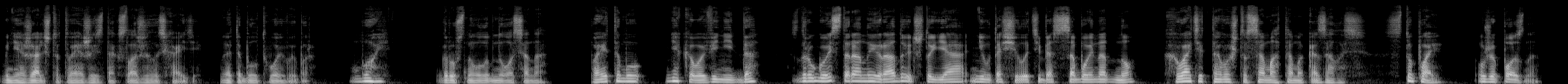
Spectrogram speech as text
Мне жаль, что твоя жизнь так сложилась, Хайди, но это был твой выбор. Мой, грустно улыбнулась она. Поэтому некого винить, да? С другой стороны, радует, что я не утащила тебя с собой на дно. Хватит того, что сама там оказалась. Ступай, уже поздно.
